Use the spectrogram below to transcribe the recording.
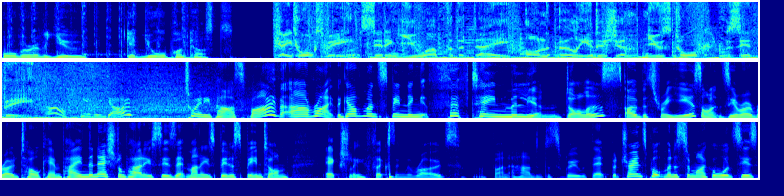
or wherever you get your podcasts. Kate Hawkesby setting you up for the day on Early Edition News Talk ZB. Oh, here we go. 20 past five. Uh, right, the government's spending $15 million over three years on its zero road toll campaign. The National Party says that money's better spent on actually fixing the roads. I find it hard to disagree with that. But Transport Minister Michael Wood says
